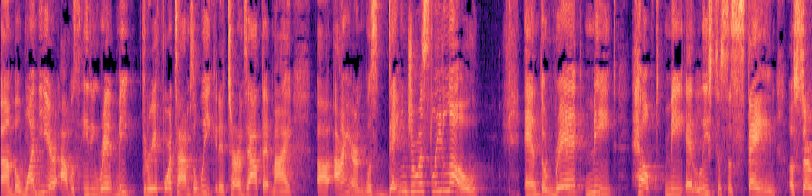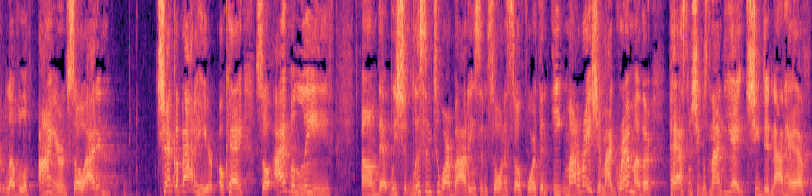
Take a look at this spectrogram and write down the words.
Um, but one year I was eating red meat three or four times a week. And it turns out that my uh, iron was dangerously low. And the red meat helped me at least to sustain a certain level of iron. So I didn't check up out of here. Okay. So I believe um, that we should listen to our bodies and so on and so forth and eat moderation. My grandmother passed when she was 98. She did not have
